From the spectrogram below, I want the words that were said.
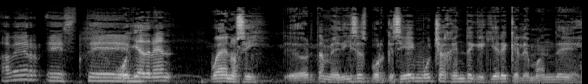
A ver, este. Oye, Adrián, bueno, sí, eh, ahorita me dices porque sí hay mucha gente que quiere que le mande.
